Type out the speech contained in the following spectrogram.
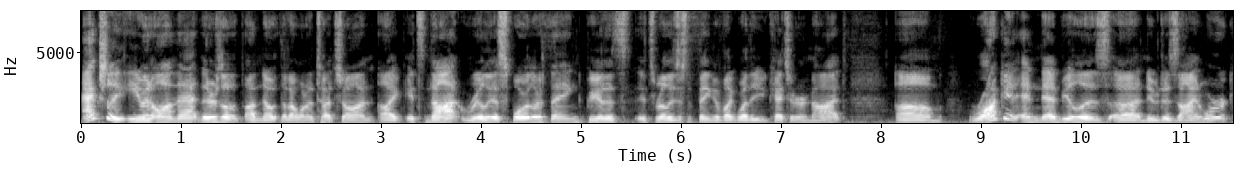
actually, even on that, there's a, a note that I want to touch on. Like, it's not really a spoiler thing because it's it's really just a thing of like whether you catch it or not. Um, Rocket and Nebula's uh, new design work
